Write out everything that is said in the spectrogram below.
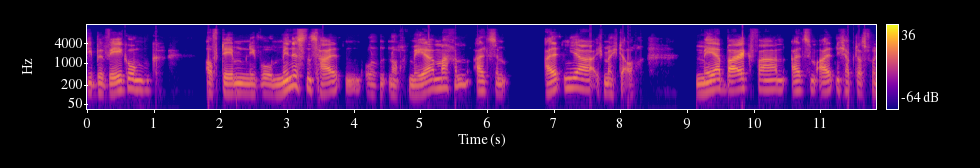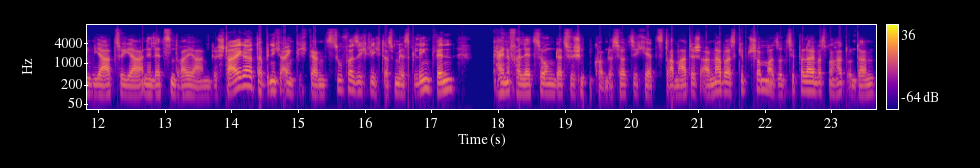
die Bewegung auf dem Niveau mindestens halten und noch mehr machen als im alten Jahr. Ich möchte auch mehr Bike fahren als im alten. Ich habe das von Jahr zu Jahr in den letzten drei Jahren gesteigert. Da bin ich eigentlich ganz zuversichtlich, dass mir es gelingt, wenn keine Verletzungen dazwischen kommen. Das hört sich jetzt dramatisch an, aber es gibt schon mal so ein Zipperlein, was man hat und dann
